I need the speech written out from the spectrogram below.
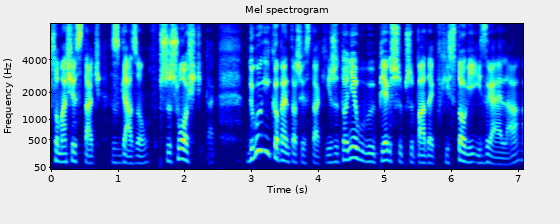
co ma się stać z gazą w przyszłości. Tak? Drugi komentarz jest taki, że to nie byłby pierwszy przypadek w historii Izraela,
